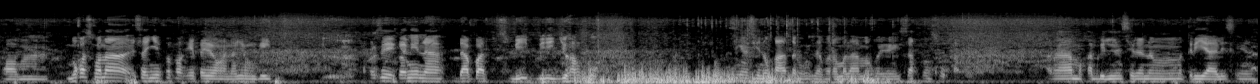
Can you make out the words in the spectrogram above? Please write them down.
Um, bukas ko na sa inyo papakita yung ano yung gate. Kasi kanina dapat bi- binidyohan ko. Kasi nga sinukatan ko sila para malaman ko yung eksaktong sukat. Para makabili na sila ng materialis ngayon.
